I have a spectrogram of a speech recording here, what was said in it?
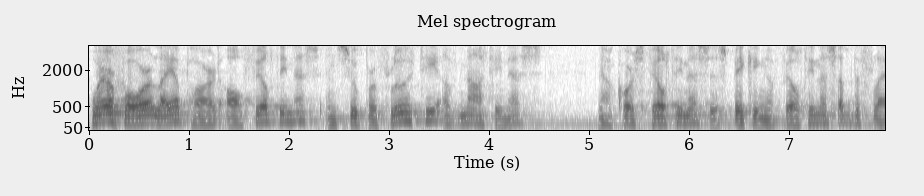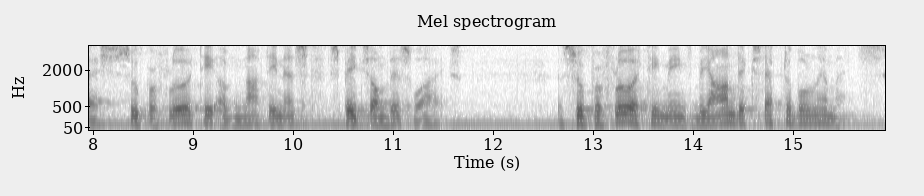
Wherefore, lay apart all filthiness and superfluity of naughtiness. Now, of course, filthiness is speaking of filthiness of the flesh. Superfluity of naughtiness speaks on this wise. Superfluity means beyond acceptable limits.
